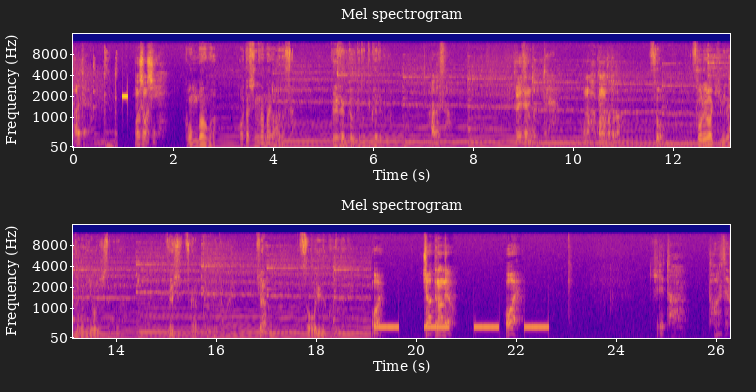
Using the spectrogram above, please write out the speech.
誰だよ？もしもし。こんばんは。私の名前はアガサ。プレゼント受け取ってくれるかな？アガサ？プレゼントって？この箱のことかそう。それは君のために用意したものだ。ぜひ使ってくれたまえじゃあそういうことでね。おい。じゃあってなんだよ。おい。切れた。誰だよ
